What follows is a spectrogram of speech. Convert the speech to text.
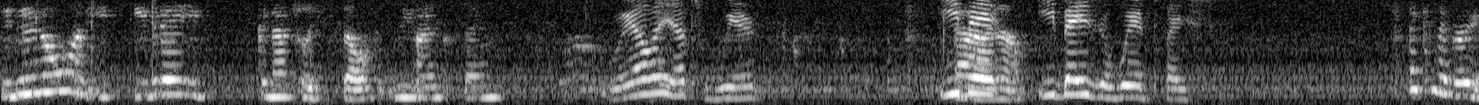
Did you know on e- eBay you can actually sell these things? Really? That's weird. EBay, know. eBay's a weird place. I can agree.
